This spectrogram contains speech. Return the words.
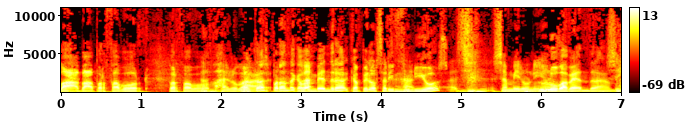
Va, va, per favor, per favor. Bueno, va. M'estava esperant que van vendre, que Pere el cerimoniós Samir Unió. lo va vendre, Sí,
